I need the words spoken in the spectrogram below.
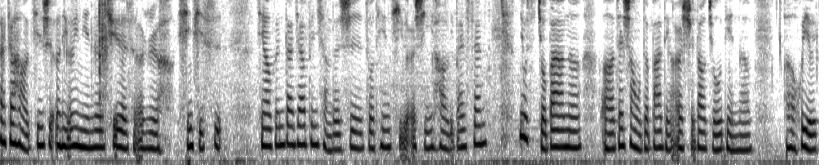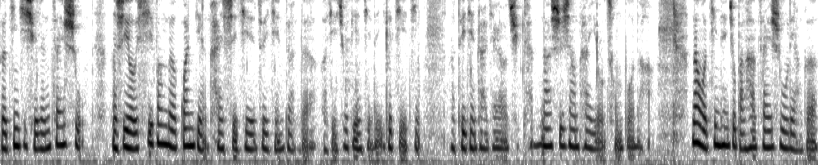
大家好，今天是二零二一年的七月二十二日，星期四。今天要跟大家分享的是昨天七月二十一号礼拜三，news 九八呢，呃，在上午的八点二十到九点呢，呃，会有一个经济学人摘述，那是由西方的观点看世界最简短的而且最便捷的一个捷径，那推荐大家要去看。那事实上它有重播的哈，那我今天就把它摘述两个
